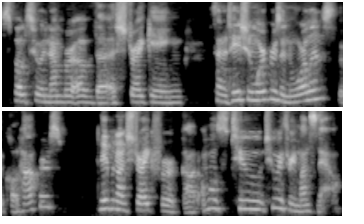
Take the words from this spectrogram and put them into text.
spoke to a number of the striking sanitation workers in New Orleans. They're called hoppers. They've been on strike for God almost two two or three months now.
